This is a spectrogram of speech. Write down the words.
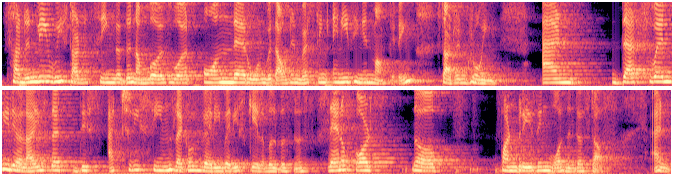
suddenly we started seeing that the numbers were on their own without investing anything in marketing started growing, and that's when we realized that this actually seems like a very very scalable business. Then of course the fundraising wasn't a stuff and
